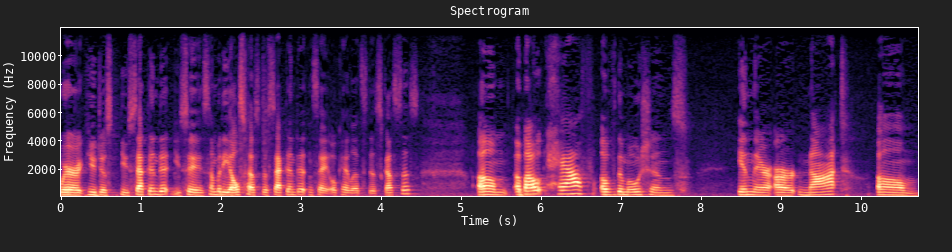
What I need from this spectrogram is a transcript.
where you just, you second it, you say somebody else has to second it and say, okay, let's discuss this. Um, about half of the motions in there are not, um,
